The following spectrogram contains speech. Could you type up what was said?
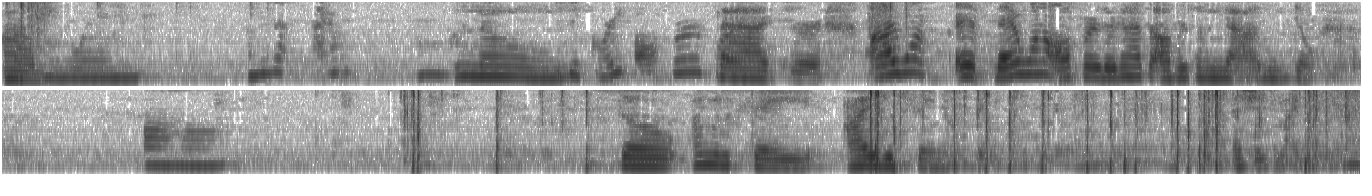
Um, Penguin. I mean, that, I don't. No. It's a great offer, but Badger. I want if they want to offer, they're gonna have to offer something that we don't have. uh huh. So I'm gonna say I would say no thank you. That's just my opinion.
